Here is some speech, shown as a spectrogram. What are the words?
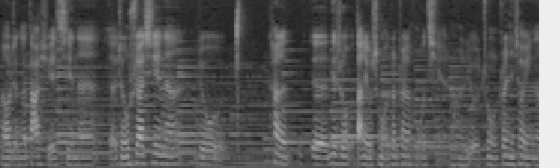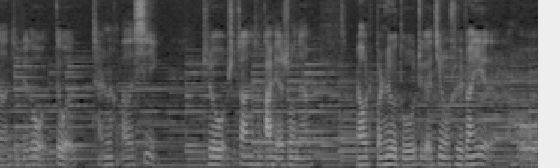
然后整个大学期间呢，呃，整个暑假期间呢，就看了，呃，那时候大牛市嘛，赚赚了很多钱，然后有这种赚钱效应呢，就觉得我对我产生了很大的吸引。之后上上大学的时候呢，然后本身又读这个金融数学专业的，然后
